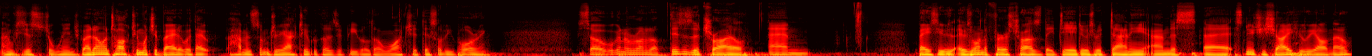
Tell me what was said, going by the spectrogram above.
I was just a whinge, but I don't want to talk too much about it without having something to react to because if people don't watch it, this will be boring. So we're gonna run it up. This is a trial. Um, basically, it was, one of the first trials they did. It was with Danny and this uh, Shy, who we all know.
